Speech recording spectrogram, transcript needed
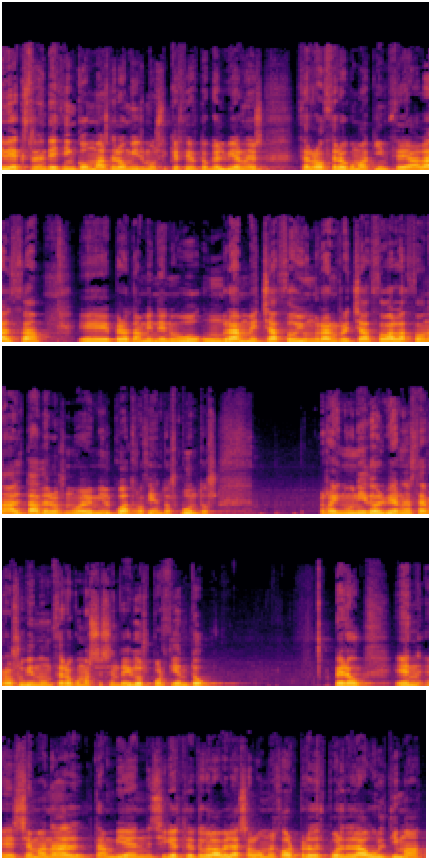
IBEX 35, más de lo mismo. Sí que es cierto que el viernes cerró 0,15 al alza, eh, pero también de nuevo un gran mechazo y un gran rechazo a la zona alta de los 9.400 puntos. Reino Unido el viernes cerró subiendo un 0,62%. Pero en eh, semanal también sí que es cierto que la vela es algo mejor, pero después de la última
